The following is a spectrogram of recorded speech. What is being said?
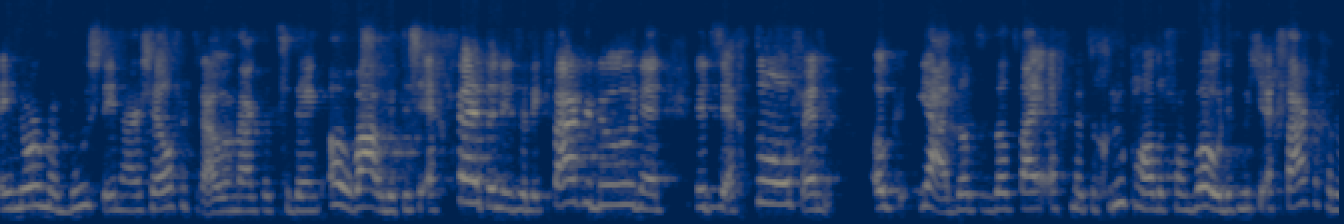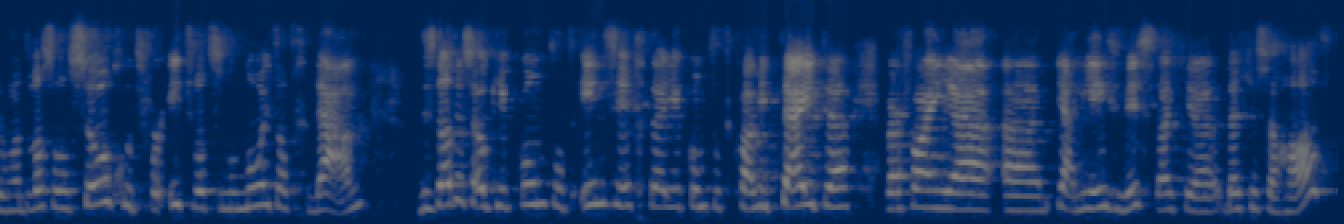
enorme boost in haar zelfvertrouwen maakt dat ze denkt: oh wauw, dit is echt vet en dit wil ik vaker doen en dit is echt tof. En ook ja, dat, dat wij echt met de groep hadden van wow, dit moet je echt vaker gaan doen. Want het was al zo goed voor iets wat ze nog nooit had gedaan. Dus dat is ook, je komt tot inzichten, je komt tot kwaliteiten waarvan je uh, ja, niet eens wist dat je, dat je ze had.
